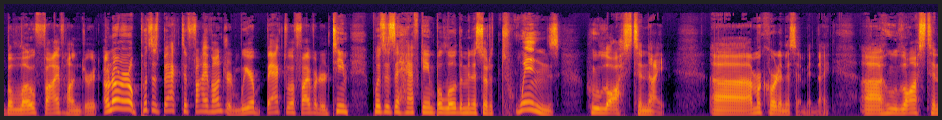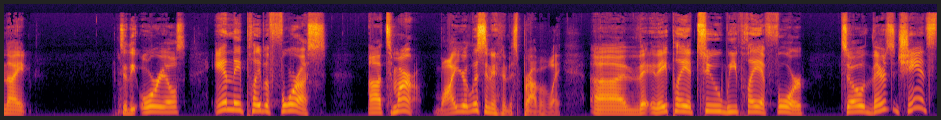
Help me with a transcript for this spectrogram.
below 500. Oh no, no, no! Puts us back to 500. We are back to a 500 team. Puts us a half game below the Minnesota Twins, who lost tonight. Uh, I'm recording this at midnight. Uh, who lost tonight to the Orioles, and they play before us uh, tomorrow. While you're listening to this, probably uh, they they play at two, we play at four. So there's a chance.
